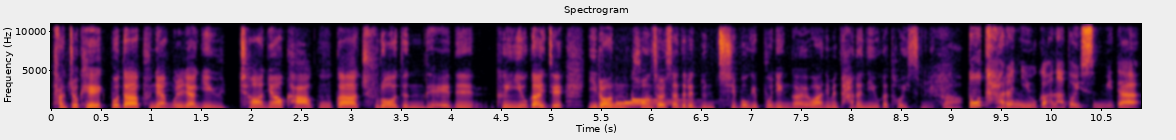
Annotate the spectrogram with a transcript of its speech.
당초 계획보다 분양 물량이 6천여 가구가 줄어든 데에는 그 이유가 이제 이런 건설사들의 눈치 보기 뿐인가요? 아니면 다른 이유가 더 있습니까? 또 다른 이유가 하나 더 있습니다.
